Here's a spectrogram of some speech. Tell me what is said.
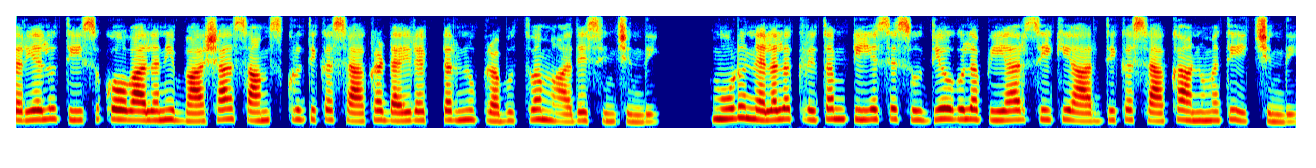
చర్యలు తీసుకోవాలని భాషా సాంస్కృతిక శాఖ డైరెక్టర్ను ప్రభుత్వం ఆదేశించింది. మూడు నెలల క్రితం టీఎస్ఎస్ ఉద్యోగుల పీఆర్సీకి ఆర్థిక శాఖ అనుమతి ఇచ్చింది.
